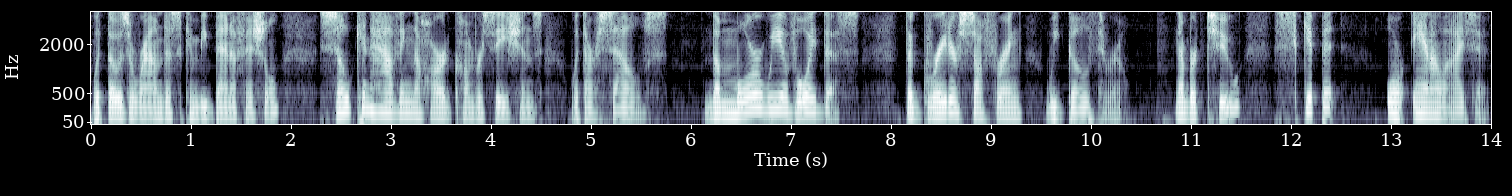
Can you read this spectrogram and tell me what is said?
with those around us can be beneficial, so can having the hard conversations with ourselves. The more we avoid this, the greater suffering we go through. Number two, skip it or analyze it.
